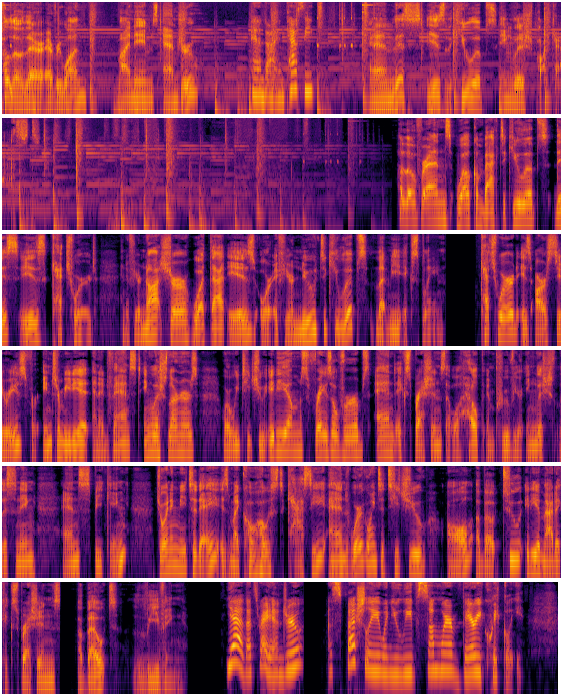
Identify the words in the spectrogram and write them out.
Hello there, everyone. My name's Andrew, And I'm Kassy. and this is the Culips English Podcast. Hello, friends. Welcome back to Culips. This is Catchword. And if you're not sure what that is, or if you're new to Culips, let me explain. Catchword is our series for intermediate and advanced English learners where we teach you idioms, phrasal verbs, and expressions that will help improve your English listening and speaking. Joining me today is my co host, Kassy, and we're going to teach you all about two idiomatic expressions about leaving. Yeah, that's right, Andrew. Especially when you leave somewhere very quickly.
